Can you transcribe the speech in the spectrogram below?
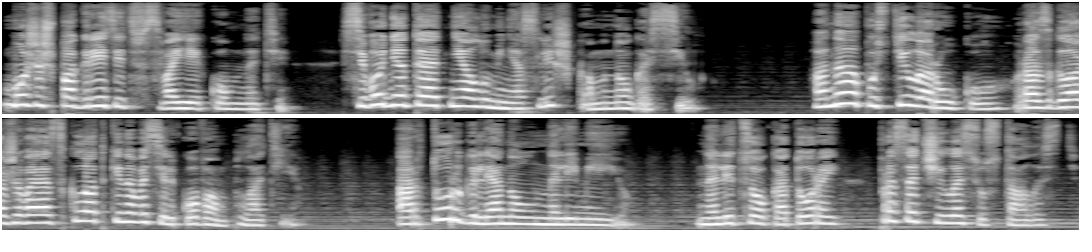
можешь погрезить в своей комнате. Сегодня ты отнял у меня слишком много сил». Она опустила руку, разглаживая складки на васильковом платье. Артур глянул на Лемею, на лицо которой просочилась усталость.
